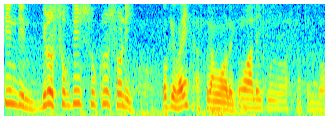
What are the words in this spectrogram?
তিন দিন বৃহস্পতি শুক্র শনি। ওকে ভাই আসসালামু আলাইকুম। ওয়ালাইকুম রহমতুল্লাহ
